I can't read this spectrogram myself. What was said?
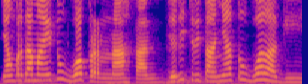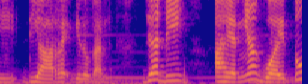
Yang pertama itu gue pernah kan Jadi ceritanya tuh gue lagi diare gitu kan. Jadi akhirnya gue itu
